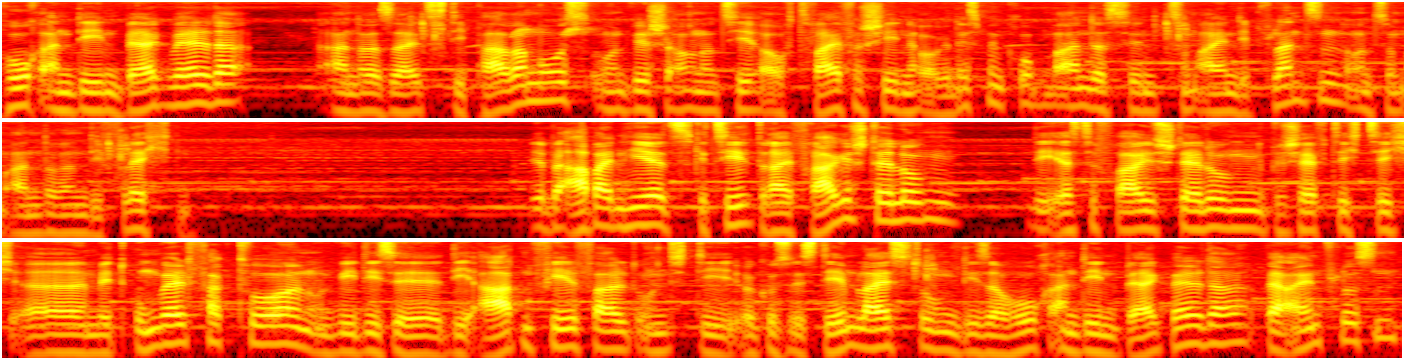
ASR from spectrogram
hochandinen Bergwälder, andererseits die Paramos. Und wir schauen uns hier auch zwei verschiedene Organismengruppen an. Das sind zum einen die Pflanzen und zum anderen die Flechten. Wir bearbeiten hier jetzt gezielt drei Fragestellungen. Die erste Fragestellung beschäftigt sich äh, mit Umweltfaktoren und wie diese die Artenvielfalt und die Ökosystemleistung dieser hochandinen Bergwälder beeinflussen.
